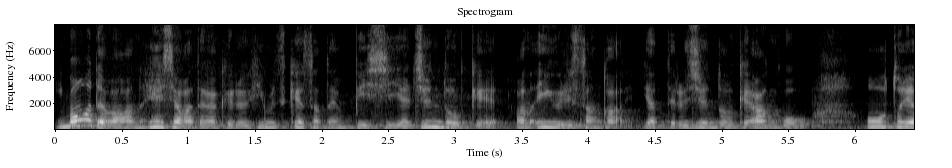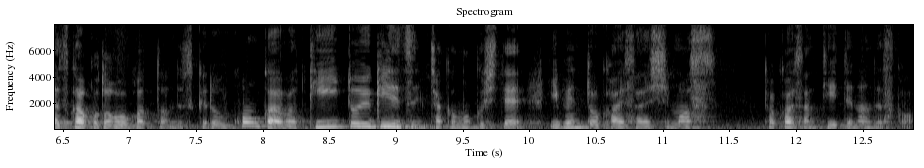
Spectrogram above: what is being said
今まではあの弊社が手掛ける秘密計算と MPC や純同系、あの井栗さんがやってる純同系暗号を取り扱うことが多かったんですけど、今回は T という技術に着目してイベントを開催します。高橋さん T って何ですか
